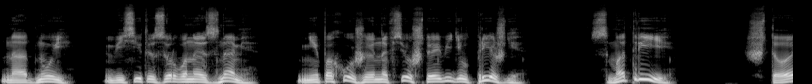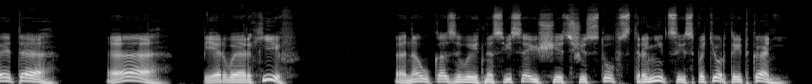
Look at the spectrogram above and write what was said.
На одной висит изорванное знамя, не похожее на все, что я видел прежде. Смотри! Что это? А, первый архив! Она указывает на свисающие с шестов страницы из потертой ткани.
